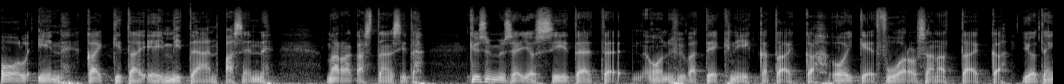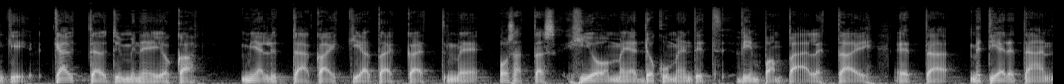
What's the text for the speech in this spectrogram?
all in, kaikki tai ei mitään asenne. Mä rakastan sitä. Kysymys ei ole siitä, että on hyvä tekniikka tai oikeat vuorosanat tai jotenkin käyttäytyminen, joka miellyttää kaikkia, tai että me osattaisiin hioa meidän dokumentit vimpan päälle, tai että me tiedetään,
